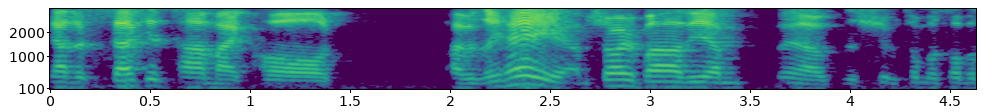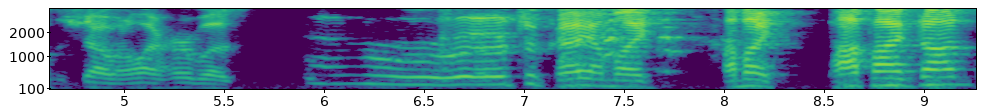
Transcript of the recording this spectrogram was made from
Now the second time I called, I was like, "Hey, I'm sorry to bother you. I'm you know the show, talking about the show," and all I heard was, "It's okay." I'm like, I'm like, Popeye's done.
